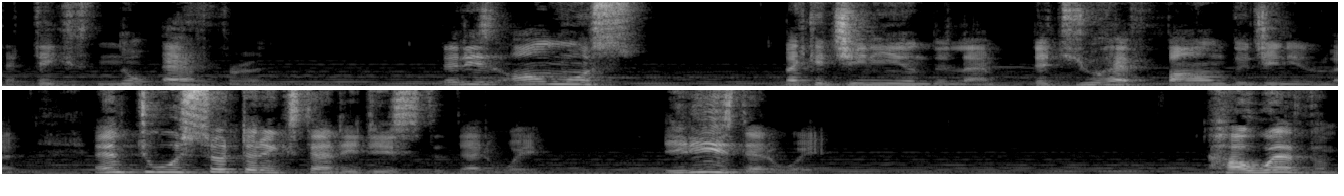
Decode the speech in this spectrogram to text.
that takes no effort, that is almost like a genie in the lamp, that you have found the genie in the lamp. And to a certain extent, it is that way. It is that way. However,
